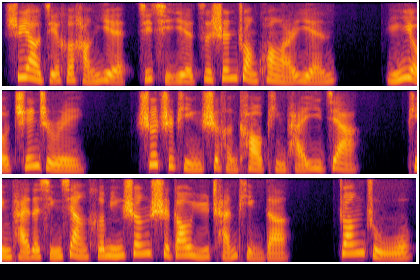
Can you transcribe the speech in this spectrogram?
需要结合行业及企业自身状况而言。云有 Changery，奢侈品是很靠品牌溢价，品牌的形象和名声是高于产品的。庄主，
